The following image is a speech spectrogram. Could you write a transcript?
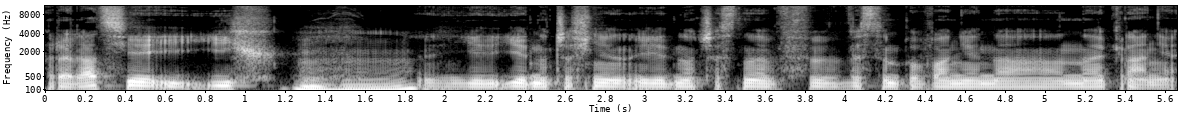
relację i ich mhm. jednocześnie, jednoczesne występowanie na, na ekranie.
